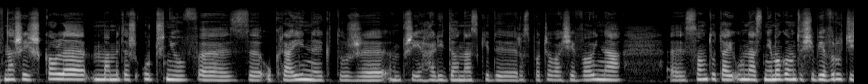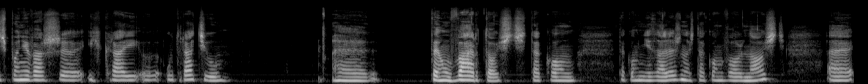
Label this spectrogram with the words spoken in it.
W naszej szkole mamy też uczniów z Ukrainy, którzy przyjechali do nas, kiedy rozpoczęła się wojna. Są tutaj u nas, nie mogą do siebie wrócić, ponieważ ich kraj utracił tę wartość, taką, taką niezależność, taką wolność. E,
